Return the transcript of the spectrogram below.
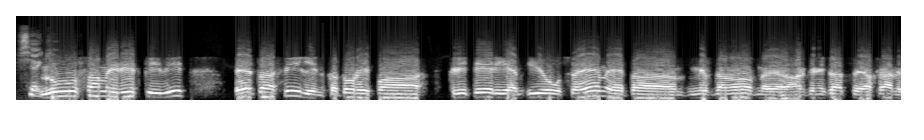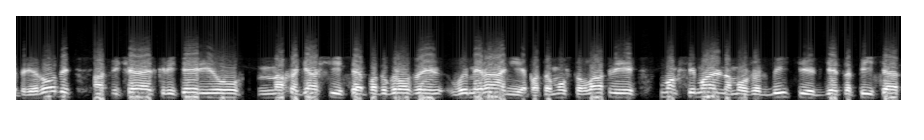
всяким... Ну, самый редкий вид – это филин, который по критериям ИУЦН, это Международная организация охраны природы, отвечает критерию находящейся под угрозой вымирания, потому что в Латвии максимально может быть где-то 50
